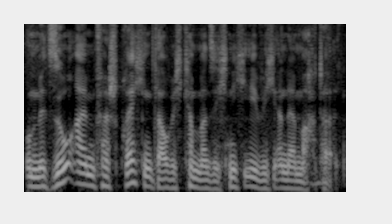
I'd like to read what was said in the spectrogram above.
Und mit so einem Versprechen, glaube ich, kann man sich nicht ewig an der Macht halten.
